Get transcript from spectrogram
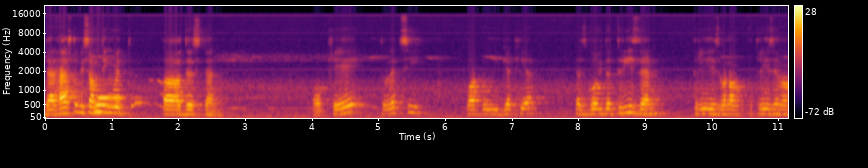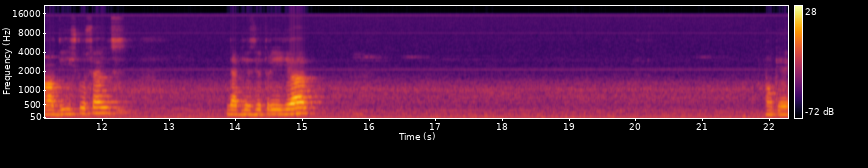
There has to be something with uh, this then. Okay. So let's see what do we get here. Let's go with the threes then 3 is one of 3 is in one of these two cells. That gives you 3 here. Okay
